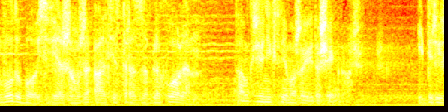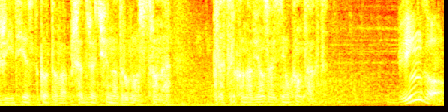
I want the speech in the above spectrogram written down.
Voodoo Boys wierzą, że Alt jest teraz za Blackwallem. Tam, gdzie nikt nie może jej dosięgnąć. I Brigitte jest gotowa przedrzeć się na drugą stronę, byle tylko nawiązać z nią kontakt. Bingo!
